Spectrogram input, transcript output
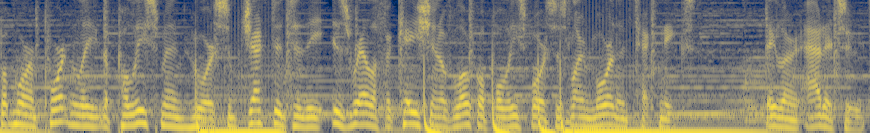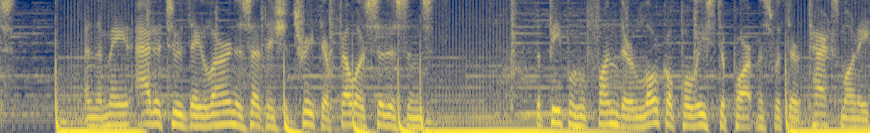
But more importantly, the policemen who are subjected to the Israelification of local police forces learn more than techniques. They learn attitudes. And the main attitude they learn is that they should treat their fellow citizens, the people who fund their local police departments with their tax money,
